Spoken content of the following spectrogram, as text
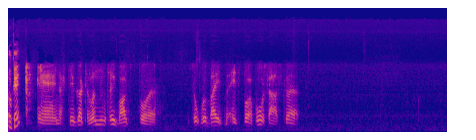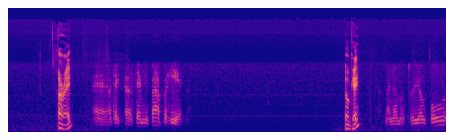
Okay. And I still got the aluminum tube box for a sort of base, but it's for a four-size truck. All right. And I'll take uh, 75 per hit. Okay. My number is 304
